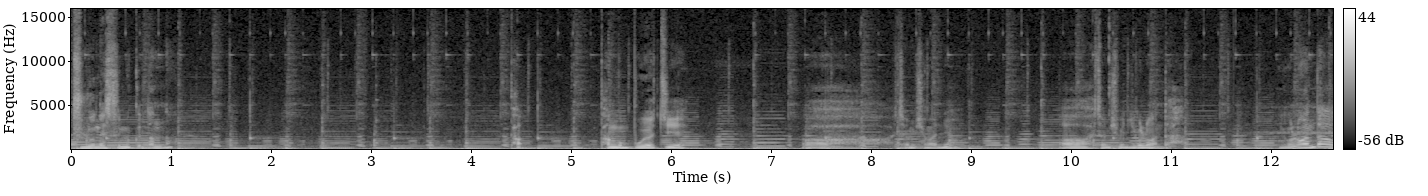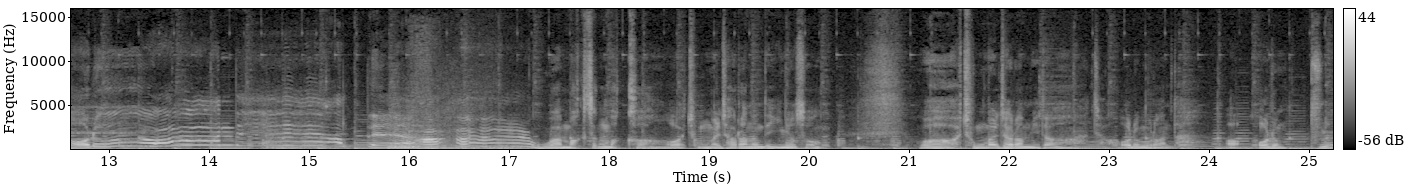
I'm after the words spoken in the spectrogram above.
불로 냈으면 끝났나? 방금 뭐였지? 얘? 아 잠시만요. 아 잠시만 이걸로 간다. 이걸로 간다 얼음! 안돼 안돼 아, 와 막상 막하. 와 정말 잘하는데 이 녀석. 와 정말 잘합니다. 자 얼음으로 간다. 아 얼음? 불?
